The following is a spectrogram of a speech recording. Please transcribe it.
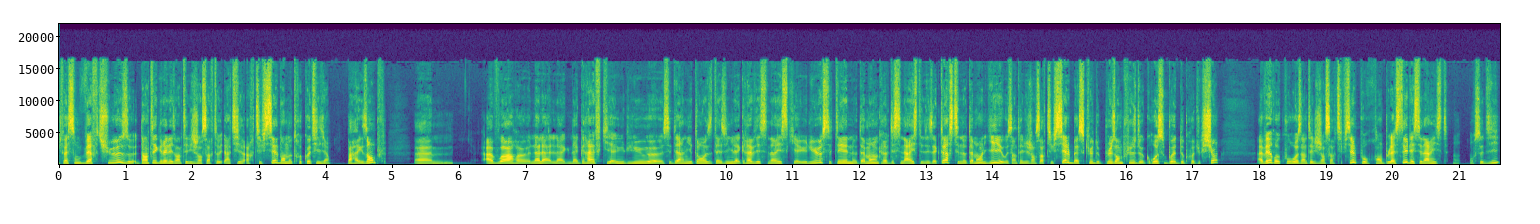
façon vertueuse d'intégrer les intelligences artificielles dans notre quotidien. Par exemple, euh, avoir euh, là la, grève qui a eu lieu euh, ces derniers temps aux États-Unis, la grève des scénaristes qui a eu lieu, c'était notamment grève des scénaristes et des acteurs, c'était notamment lié aux intelligences artificielles parce que de plus en plus de grosses boîtes de production avaient recours aux intelligences artificielles pour remplacer les scénaristes. On se dit,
